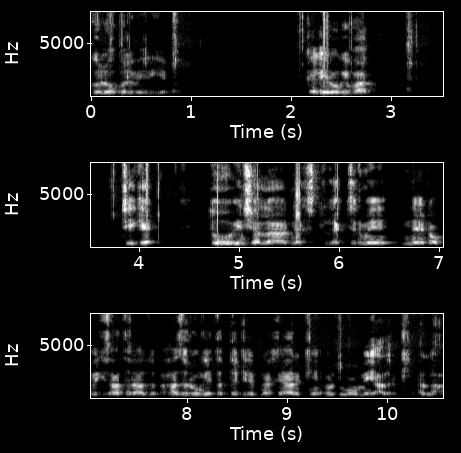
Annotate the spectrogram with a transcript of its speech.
ग्लोबल वेरिएबल क्लियर होगी बात? ठीक है? तो इनशाला नेक्स्ट लेक्चर में नए टॉपिक के साथ हाजिर होंगे। तब तक के लिए अपना ख्याल रखें और दुआ में याद रखें। अल्लाह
